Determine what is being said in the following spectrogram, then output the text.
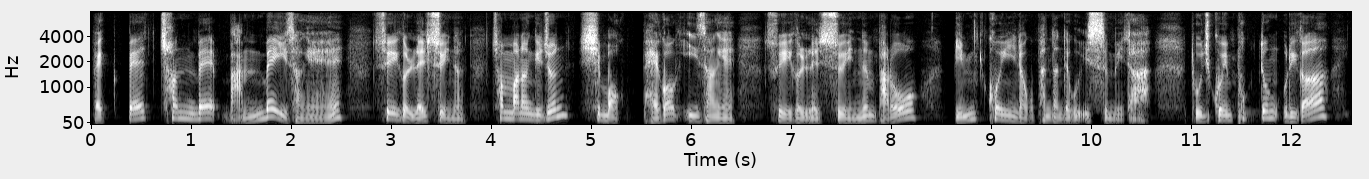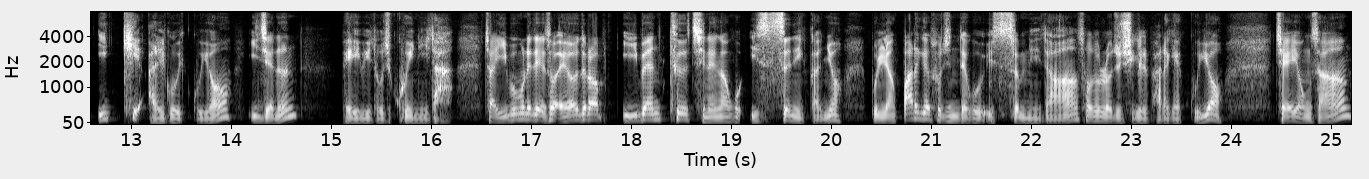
100배, 1000배, 만배 이상의 수익을 낼 수 있는 천만 원 기준 10억, 100억 이상의 수익을 낼 수 있는 바로 밈코인이라고 판단되고 있습니다. 도지코인 폭등 우리가 익히 알고 있고요. 이제는 베이비 도지코인이다. 자, 이 부분에 대해서 에어드랍 이벤트 진행하고 있으니까요. 물량 빠르게 소진되고 있습니다. 서둘러 주시길 바라겠고요. 제 영상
